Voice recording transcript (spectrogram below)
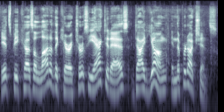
It's because a lot of the characters he acted as died young in the productions.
